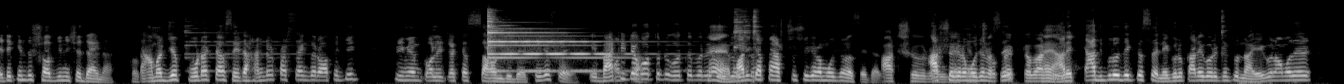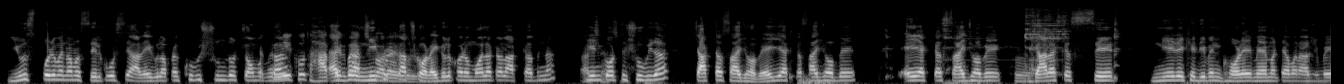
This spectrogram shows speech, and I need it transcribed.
এটা কিন্তু সব জিনিসে দেয় না। আমার যে প্রোডাক্ট আছে এটা হান্ড্রেড পার্সেন্ট একবার অথেন্টিক প্রিমিয়াম কোয়ালিটির একটা সাউন্ড দিবে ঠিক আছে? এই বাটিটা আচ্ছা। কতটুকু হতে পারে? হ্যাঁ বাড়িতে আপনার আটশো গ্রাম ওজন আছে এটা। 800 গ্রাম 800 গ্রাম ওজন আছে। হ্যাঁ আর এই কাজগুলো দেখতেছেন এগুলো কারিগরি কিন্তু নাই। এগুলো আমাদের ইউজ পরিমাণে আমরা সেল করছি আর এগুলো আপনার খুবই সুন্দর চমৎকার নিখুঁত হাতের একবার কাজ নিখুঁত কাজ। করা। এগুলো কোনো ময়লা টলা আটকাবে না ক্লিন আচ্ছা, করতে সুবিধা চারটা সাইজ হবে। এই একটা সাইজ হবে এই একটা সাইজ হবে। যার একটা সেট নিয়ে রেখে দিবেন ঘরে মেহমান টেমান আসবে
